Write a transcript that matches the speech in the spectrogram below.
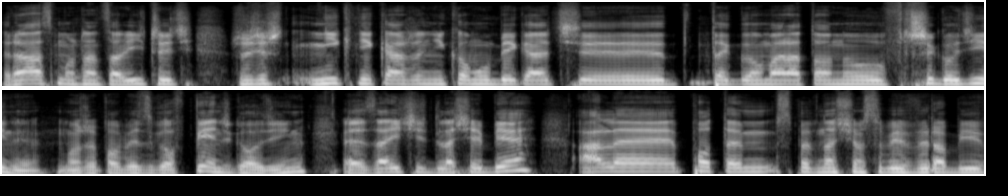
raz można zaliczyć, przecież nikt nie każe nikomu biegać y, tego maratonu w 3 godziny, może powiedz go w 5 godzin, e, zaliczyć dla siebie, ale potem z pewnością sobie wyrobi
